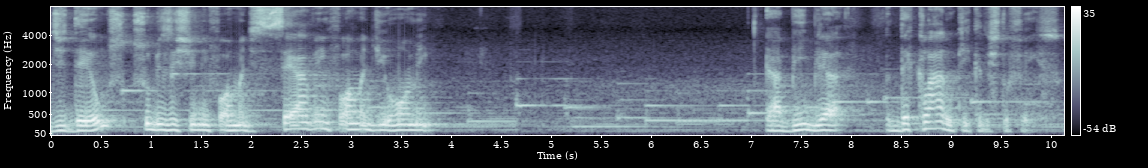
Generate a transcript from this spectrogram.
de Deus, subsistindo em forma de servo, em forma de homem. A Bíblia declara o que Cristo fez.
